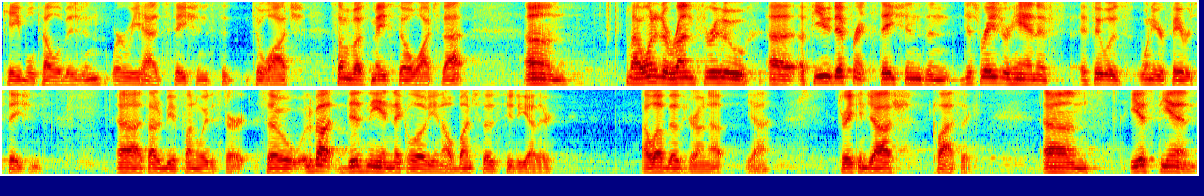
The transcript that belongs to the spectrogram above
cable television where we had stations to, to watch. Some of us may still watch that. Um, I wanted to run through uh, a few different stations and just raise your hand if, if it was one of your favorite stations. Uh, I thought it'd be a fun way to start. So, what about Disney and Nickelodeon? I'll bunch those two together. I love those growing up. Yeah. Drake and Josh, classic. Um, ESPN,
